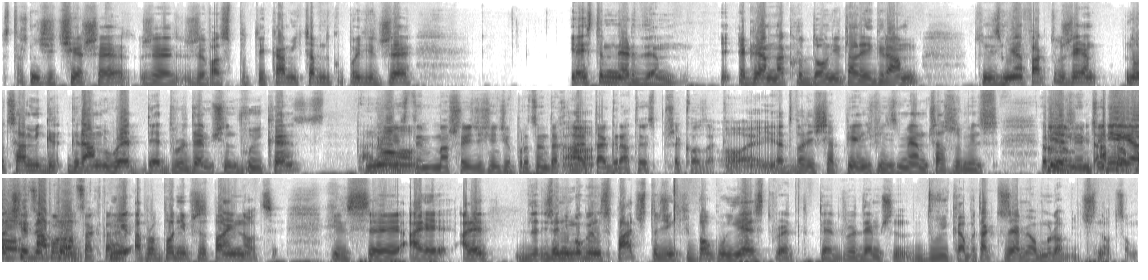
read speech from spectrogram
strasznie się cieszę, że, że was spotykam i chciałbym tylko powiedzieć, że ja jestem nerdem, ja grałem na akordeonie, dalej gram, to nie zmienia faktu, że ja nocami gr- gram Red Dead Redemption 2. Tak, no. jestem, ma 60%, ale ta gra to jest przekozak. Oj, ja 25, więc nie miałem czasu, więc... Rozumiem cię. a Nie, ja siedzę po nocach, tak. Nie, a propos nieprzespanej nocy. Więc, e, ale, ale, że nie mogłem spać, to dzięki Bogu jest Red Dead Redemption 2, bo tak to ja miałbym robić nocą.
